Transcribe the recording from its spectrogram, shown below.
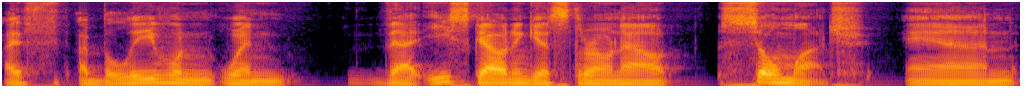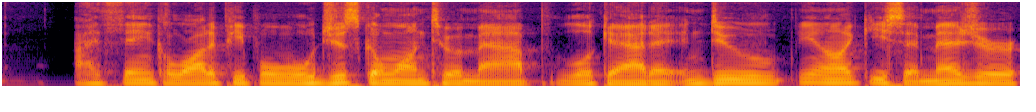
I th- I believe when when that e scouting gets thrown out so much and I think a lot of people will just go onto a map, look at it, and do, you know, like you said, measure.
